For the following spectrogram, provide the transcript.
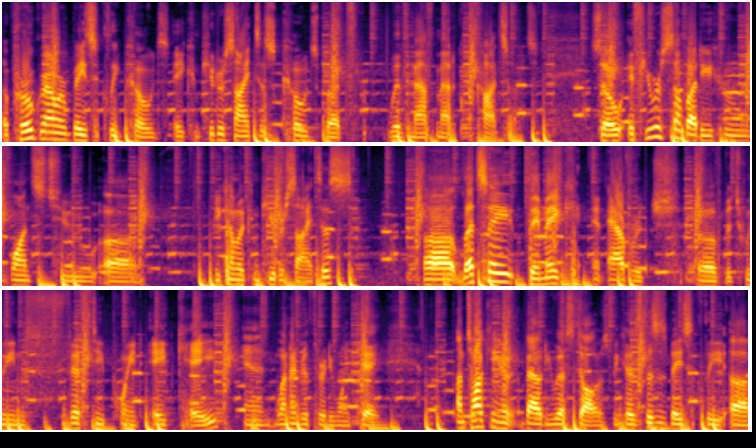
A programmer basically codes, a computer scientist codes but with mathematical concepts. So if you are somebody who wants to uh, become a computer scientist, uh, let's say they make an average of between 50.8k and 131k. I'm talking about US dollars because this is basically um,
